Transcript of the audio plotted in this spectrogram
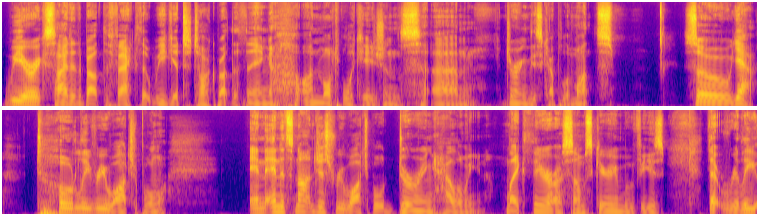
we are excited about the fact that we get to talk about the thing on multiple occasions um, during these couple of months. So, yeah, totally rewatchable. And, and it's not just rewatchable during Halloween. Like, there are some scary movies that really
